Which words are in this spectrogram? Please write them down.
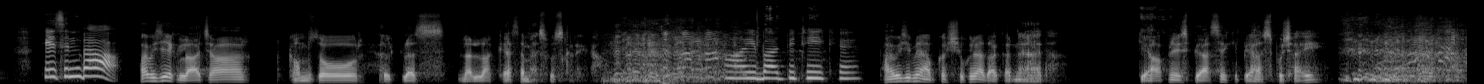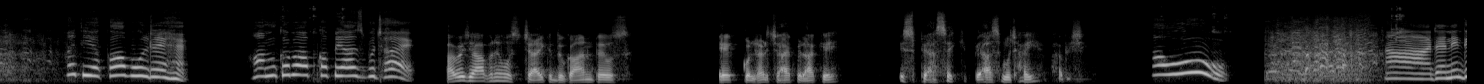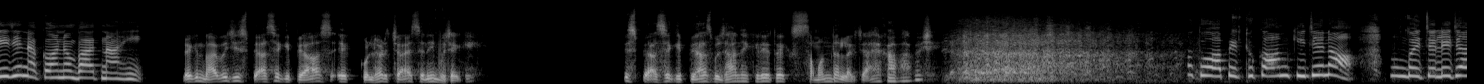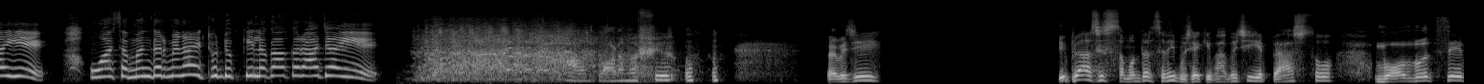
कैसन बा? भाभी जी एक लाचार कमज़ोर हेल्पलेस नल्ला कैसा महसूस करेगा? हाँ ये बात भी ठीक है। भाभी जी मैं आपका शुक्रिया अदा करने आया था कि आपने इस प्यासे की प्यास बुझाई। क्या बोल रहे हैं? हम कब आपका प्यास बुझाए? भाभी जी आपने उस चाय की दुकान पे उस एक कुल्हड़ चाय पिला के इस प्यासे की प्यास बुझाई है भाभी जी हाँ रहने दीजिए ना कोनो बात नहीं। लेकिन भाभी जी इस प्यासे की प्यास एक कुल्हड़ चाय से नहीं बुझेगी। इस प्यासे की प्यास बुझाने के लिए तो एक समंदर लग जाएगा भाभी जी हाँ, तो आप एक ठो काम कीजिए ना मुंबई चले जाइए। वहाँ समंदर में ना एक ठो डुबकी लगा कर आ जाइए। भाभी जी ये प्यास इस समंदर से नहीं बुझेगी भाभी जी ये प्यास तो मोहब्बत से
